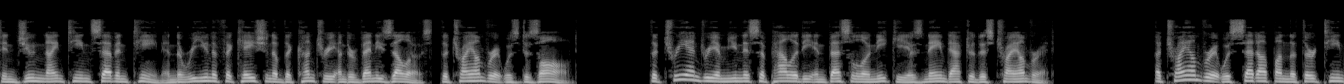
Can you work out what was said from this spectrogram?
in June 1917 and the reunification of the country under Venizelos, the triumvirate was dissolved. The Triandria municipality in Thessaloniki is named after this triumvirate. A triumvirate was set up on 13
